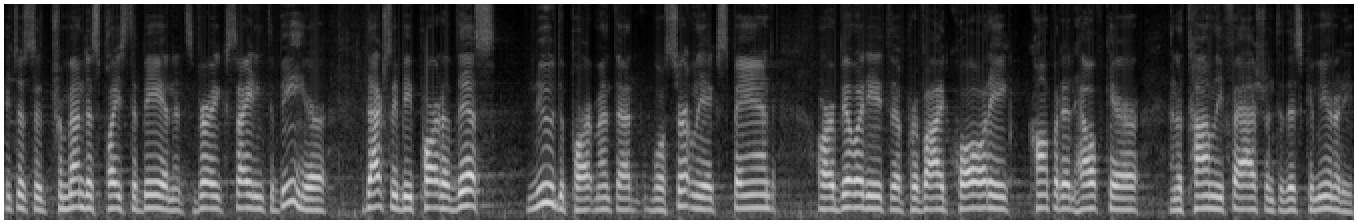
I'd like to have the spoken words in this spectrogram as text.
It's just a tremendous place to be, and it's very exciting to be here to actually be part of this new department that will certainly expand our ability to provide quality, competent health care in a timely fashion to this community.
